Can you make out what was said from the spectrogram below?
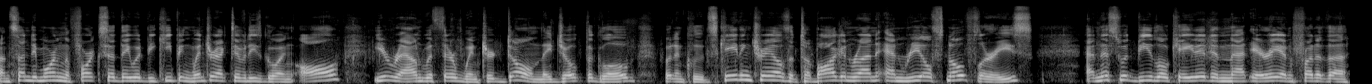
On Sunday morning, the Forks said they would be keeping winter activities going all year round with their winter dome. They joked the globe would include skating trails, a toboggan run, and real snow flurries. And this would be located in that area in front of the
